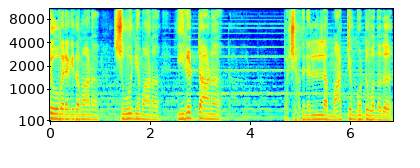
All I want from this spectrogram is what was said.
രൂപരഹിതമാണ് ശൂന്യമാണ് ഇരുട്ടാണ്. പക്ഷെ അതിനെല്ലാം മാറ്റം കൊണ്ടുവന്നത്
